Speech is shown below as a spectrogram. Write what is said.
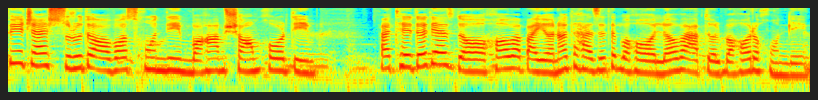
توی جشن سرود آواز خوندیم با هم شام خوردیم و تعدادی از دعاها و بیانات حضرت بهاءالله و عبدالبها رو خوندیم.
